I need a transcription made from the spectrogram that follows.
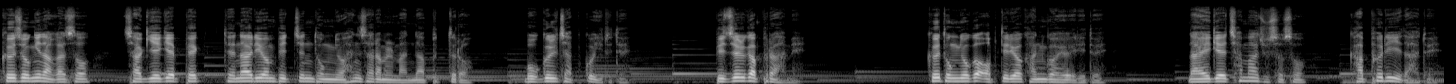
그 종이 나가서 자기에게 백 데나리온 빚진 동료 한 사람을 만나 붙들어 목을 잡고 이르되 빚을 갚으라 하매. 그 동료가 엎드려 간과하여 이르되 나에게 참아 주소서 갚으리이다 하되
